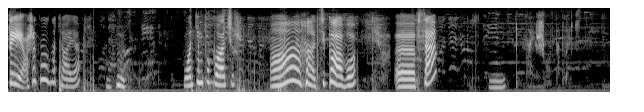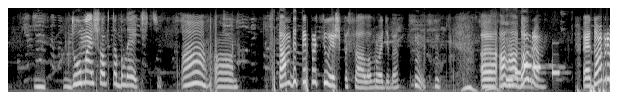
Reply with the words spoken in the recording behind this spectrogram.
Ти, а що це означає? Потім побачиш. Ага, цікаво. Е, все? Думай, що в табличці. А, а, там, де ти працюєш, писало, вроді би. Е, ага, добре. Е, добре,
